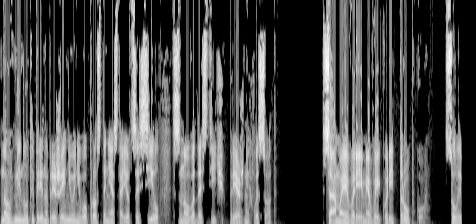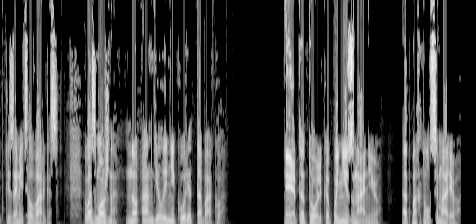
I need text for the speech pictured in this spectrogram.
но в минуты перенапряжения у него просто не остается сил снова достичь прежних высот. «Самое время выкурить трубку», — с улыбкой заметил Варгас. «Возможно, но ангелы не курят табаку». «Это только по незнанию», — отмахнулся Марио.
